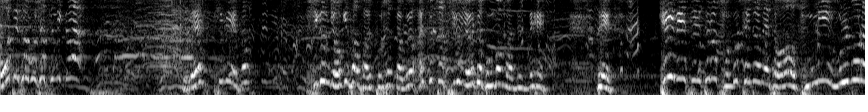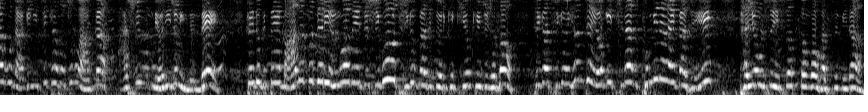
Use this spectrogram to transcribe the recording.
어디서 보셨습니까? 예? TV에서? 지금 여기서 봐- 보셨다고요? 아 그렇죠. 지금 여기서 본 건 맞는데. 네. KBS 트롯 전국체전에서 국민 울보라고 낙인이 찍혀서 조금 아까 아쉬운 면이 좀 있는데 그래도 그때 많은 분들이 응원해 주시고 지금까지 또 이렇게 기억해 주셔서 제가 지금 현재 여기 지난 국민의 날까지 달려올 수 있었던 것 같습니다.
